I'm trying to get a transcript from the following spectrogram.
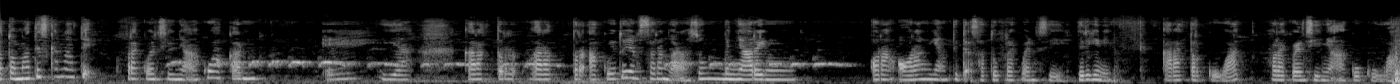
otomatis kan nanti frekuensinya aku akan eh iya karakter karakter aku itu yang secara nggak langsung menyaring orang-orang yang tidak satu frekuensi jadi gini karakter kuat, frekuensinya aku kuat.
